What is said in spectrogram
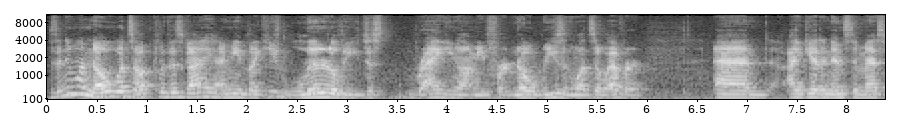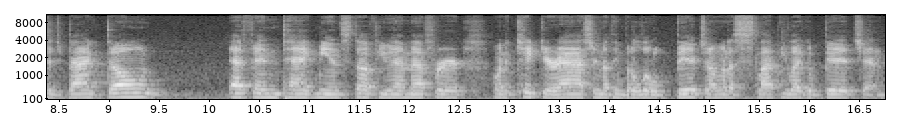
does anyone know what's up with this guy? I mean, like he's literally just ragging on me for no reason whatsoever. And I get an instant message back, don't effing tag me and stuff, you MFer. I'm gonna kick your ass. You're nothing but a little bitch. I'm gonna slap you like a bitch. And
